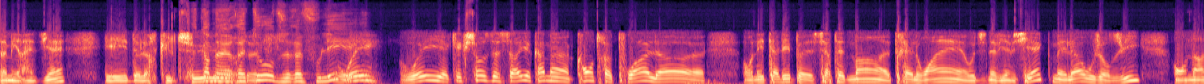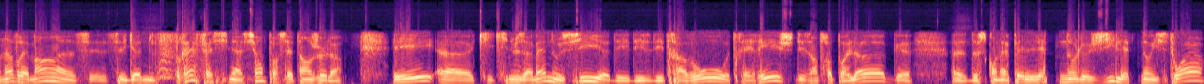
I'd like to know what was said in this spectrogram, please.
Amérindiens et de leur culture. C'est comme un de- retour du refoulé. oui, oui, il y a quelque chose de ça. Il y a comme un contrepoids là. Euh, On est allé peut- certainement euh, très loin au 19e siècle, mais là aujourd'hui, on en a vraiment. euh, Il y a une vraie fascination pour cet enjeu-là et euh, qui, nous amène aussi euh, des, des, travaux très riches, des anthropologues, euh, de ce qu'on appelle l'ethnologie, l'ethnohistoire.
